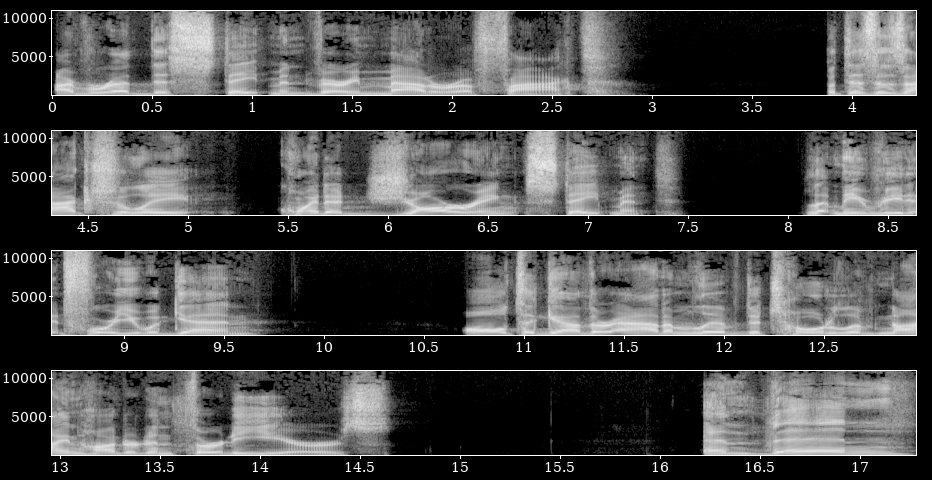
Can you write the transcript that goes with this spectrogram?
I've read this statement very matter of fact, but this is actually quite a jarring statement. Let me read it for you again. Altogether, Adam lived a total of 930 years, and then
